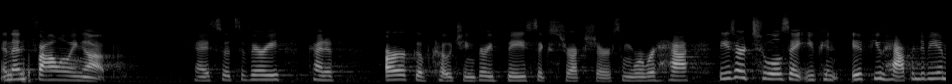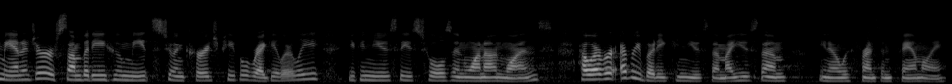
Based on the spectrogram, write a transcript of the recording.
And then following up. Okay, so it's a very kind of arc of coaching, very basic structure. So where we're these are tools that you can, if you happen to be a manager or somebody who meets to encourage people regularly, you can use these tools in one-on-ones. However, everybody can use them. I use them, you know, with friends and family.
